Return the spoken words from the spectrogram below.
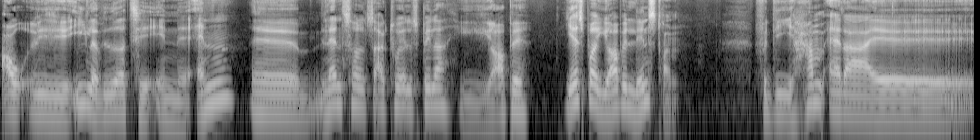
og vi iler videre til en øh, anden øh, landsholdsaktuel spiller, Jobbe. Jesper Jobbe Lindstrøm. Fordi ham er der øh,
